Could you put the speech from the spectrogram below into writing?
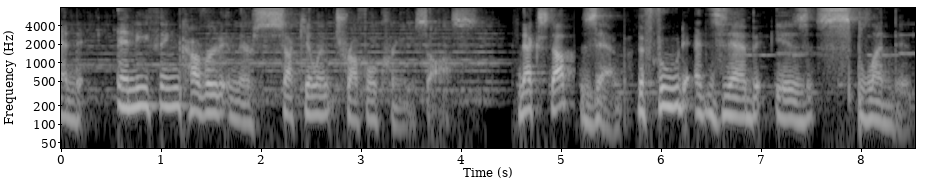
and anything covered in their succulent truffle cream sauce. Next up, Zeb. The food at Zeb is splendid.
